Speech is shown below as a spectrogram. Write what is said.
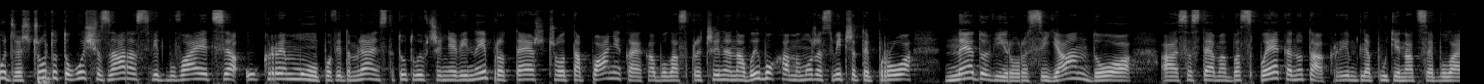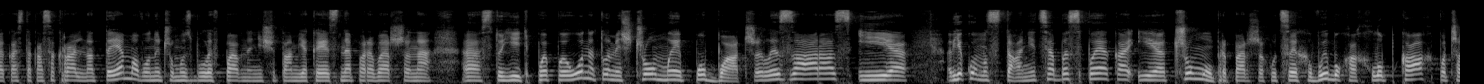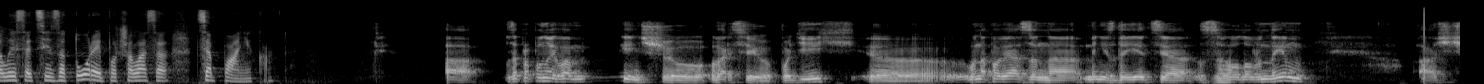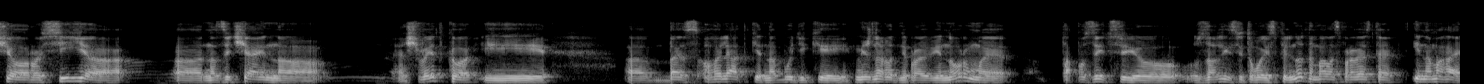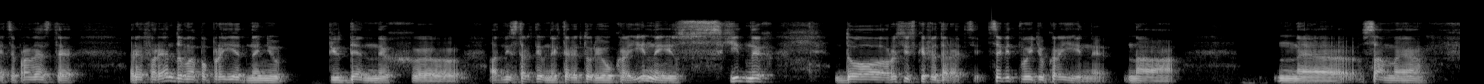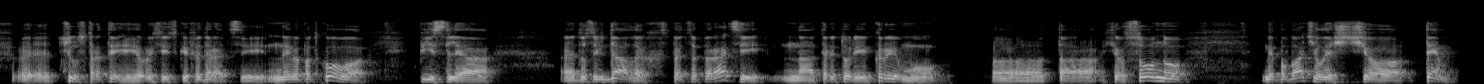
Отже, щодо того, що зараз відбувається у Криму, повідомляє інститут вивчення війни про те, що та паніка, яка була спричинена вибухами, може свідчити про недовіру росіян до системи безпеки. Ну так, Крим для Путіна це була якась така сакральна тема. Вони чомусь були впевнені, що там якесь неперевершене е, стоїть ППО. Натомість, що ми побачили зараз, і в якому стані ця безпека, і чому при перших у цих вибухах, хлопках почалися ці затори і почалася ця паніка? А запропоную вам іншу версію подій. Е, Вона пов'язана, мені здається, з головним, що Росія надзвичайно швидко і без оглядки на будь-які міжнародні правові норми та позицію взагалі світової спільноти намагалась провести і намагається провести референдуми по приєднанню південних е, адміністративних територій України і східних до Російської Федерації. Це відповідь України на е, саме е, цю стратегію Російської Федерації. Не випадково після досить вдалих спецоперацій на території Криму та Херсону. Ми побачили, що темп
